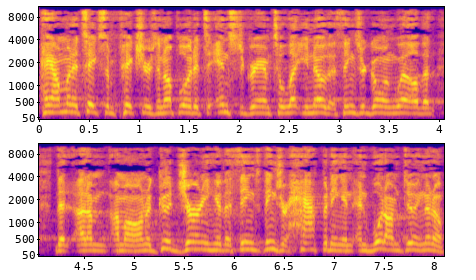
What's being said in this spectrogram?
hey, I'm going to take some pictures and upload it to Instagram to let you know that things are going well, that, that I'm, I'm on a good journey here, that things, things are happening and, and what I'm doing. No, no.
